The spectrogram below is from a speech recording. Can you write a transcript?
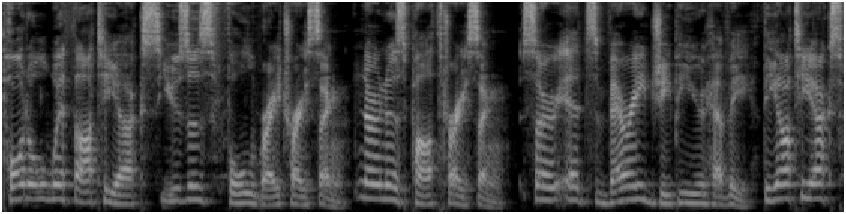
Portal with RTX uses full ray tracing, known as path tracing, so it's very GPU heavy. The RTX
